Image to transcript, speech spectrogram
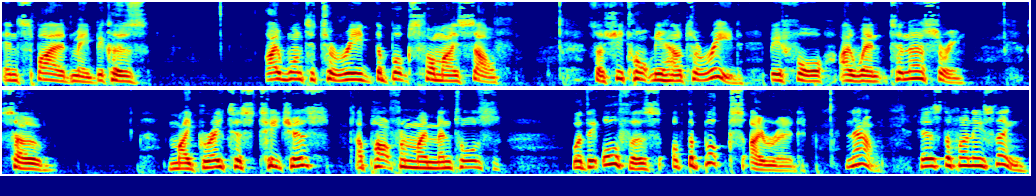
inspired me because I wanted to read the books for myself. So she taught me how to read before I went to nursery. So my greatest teachers, apart from my mentors, were the authors of the books I read. Now, here's the funniest thing.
